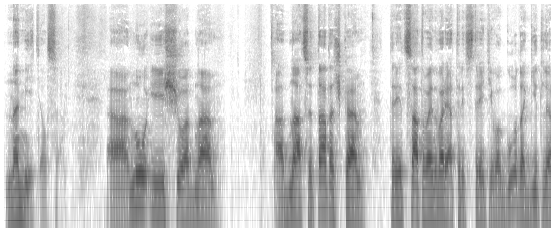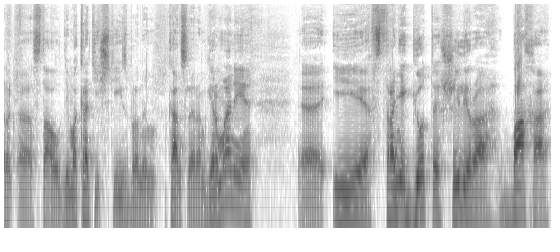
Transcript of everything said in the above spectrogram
наметился. А, ну и еще одна, одна цитаточка. 30 января 1933 года Гитлер э, стал демократически избранным канцлером Германии. Э, и в стране Гёте, Шиллера, Баха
